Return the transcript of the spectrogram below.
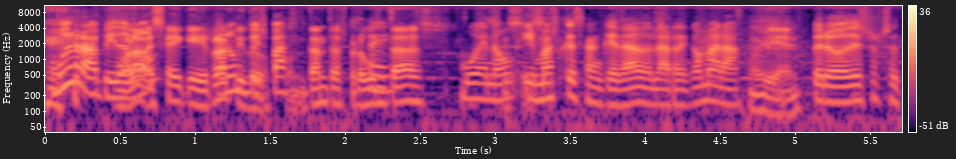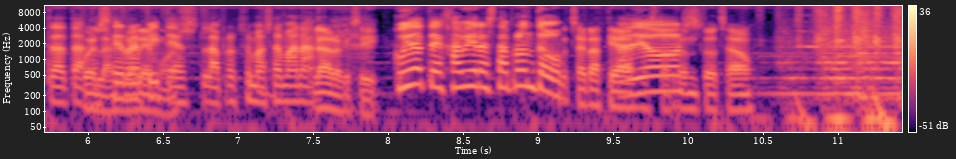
muy rápido. ¿no? es que hay que ir rápido, con tantas preguntas. Bueno, y más que se han quedado en la recámara. Muy bien. Pero de eso se trata. Pues Así repites la próxima semana. Claro que sí. Cuídate, Javier, hasta pronto. Muchas gracias. Adiós. Hasta pronto, chao.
